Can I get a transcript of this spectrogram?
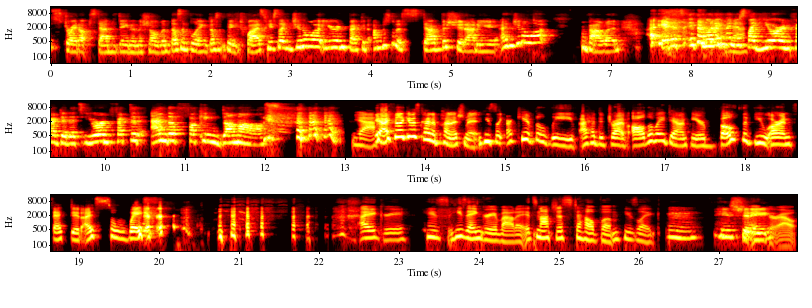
straight up stabs Dean in the shoulder, doesn't blink, doesn't think twice. He's like, do you know what? You're infected. I'm just gonna stab the shit out of you. And do you know what? Valid. And it's, it's not even Yeah. just like you're infected. It's you're infected and a fucking dumbass. Yeah. Yeah, I feel like it was kind of punishment. He's like, I can't believe I had to drive all the way down here. Both of you are infected. I swear. I agree. He's he's angry about it. It's not just to help him. He's like Mm, he's the shitty. anger out.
